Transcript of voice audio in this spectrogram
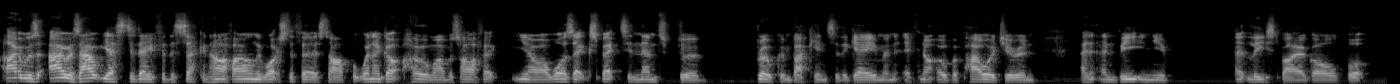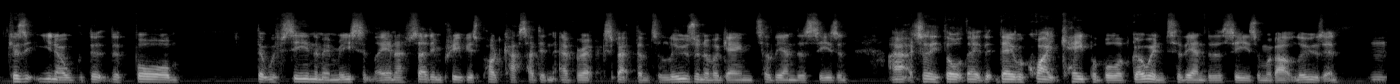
I was I was out yesterday for the second half. I only watched the first half, but when I got home, I was half you know I was expecting them to broken back into the game and if not overpowered you and and, and beaten you at least by a goal. But because you know the the form that we've seen them in recently, and I've said in previous podcasts, I didn't ever expect them to lose another game till the end of the season. I actually thought they they were quite capable of going to the end of the season without losing. Mm.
